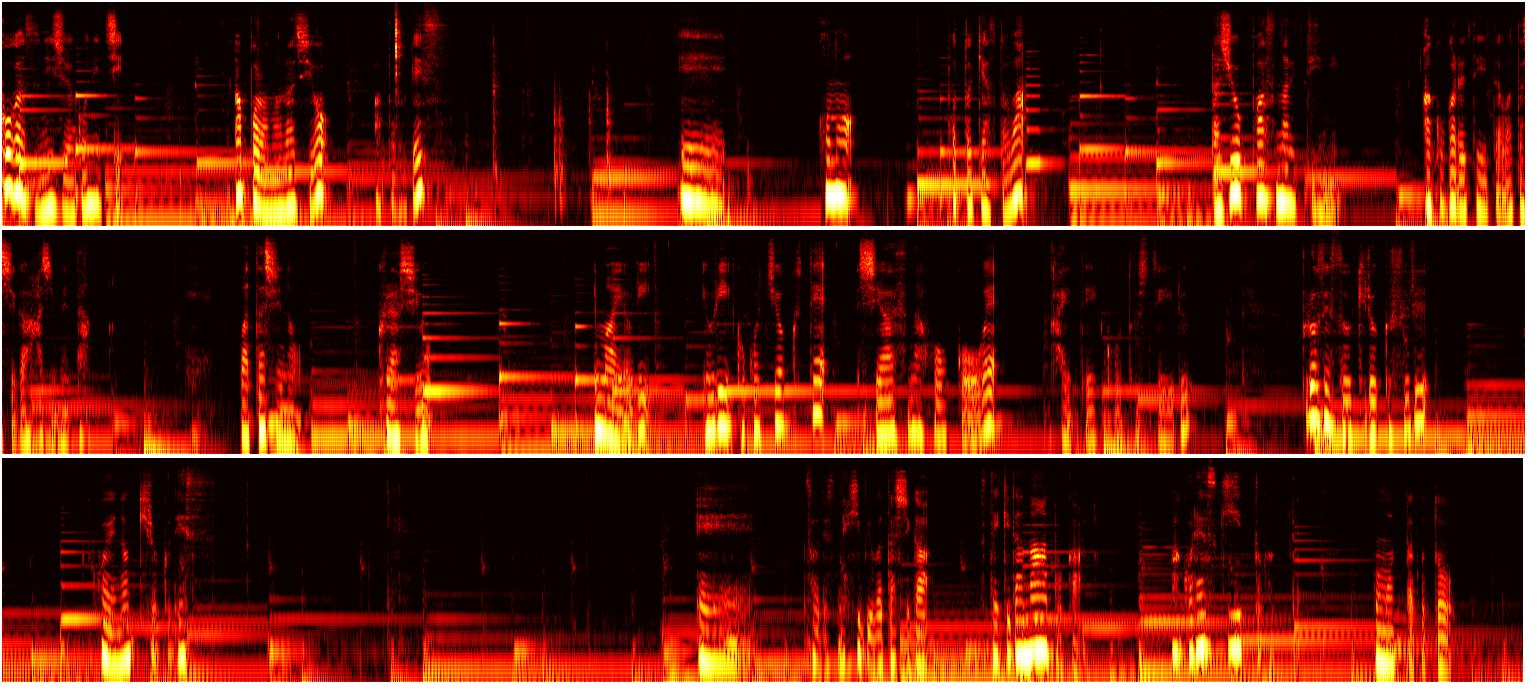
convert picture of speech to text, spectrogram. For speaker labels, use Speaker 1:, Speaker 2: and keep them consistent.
Speaker 1: 5月25日。アポロのラジオアポロです、えーこのポッドキャストはラジオパーソナリティに憧れていた私が始めた、えー私の暮らしを今よりより心地よくて幸せな方向へ変えていこうとしているプロセスを記録する声の記録です。えーそうですね日々私が素敵だなとかまあこれ好きとかって思ったこと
